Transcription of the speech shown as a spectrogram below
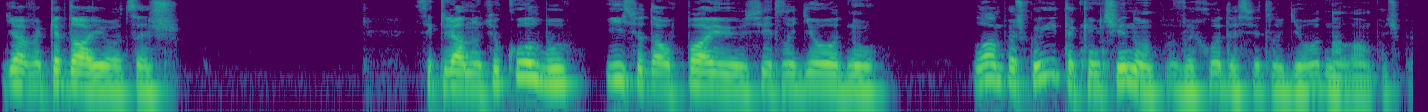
Я викидаю оце ж стекляну цю колбу і сюди впаюю світлодіодну лампочку, і таким чином виходить світлодіодна лампочка.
